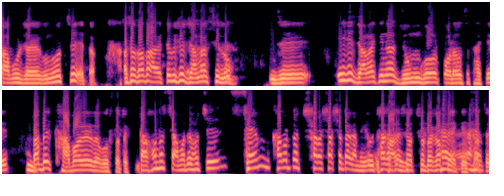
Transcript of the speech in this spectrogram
তাঁবুর জায়গাগুলো হচ্ছে এটা। আচ্ছা দাদা আরেকটা বিষয় জানার ছিল যে এই যে যারা কিনা জুমঘর পড়ে হচ্ছে থাকে তাদের খাবারের ব্যবস্থাটা কি? তখন হচ্ছে আমাদের হচ্ছে সেম খাবারটা সাড়ে সাতশো টাকা নেই ওই সাড়ে সাতশো টাকা হ্যাঁ, প্যাকেজ হ্যাঁ, আচ্ছা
